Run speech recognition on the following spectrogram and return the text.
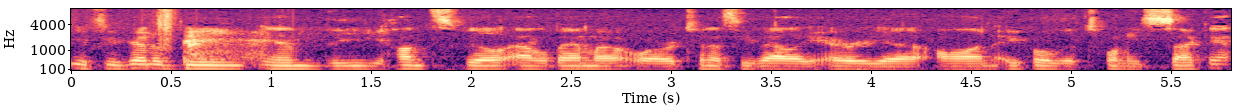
if you're going to be in the Huntsville, Alabama, or Tennessee Valley area on April the 22nd,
